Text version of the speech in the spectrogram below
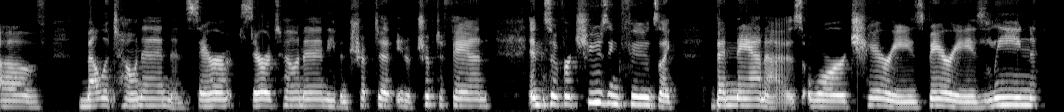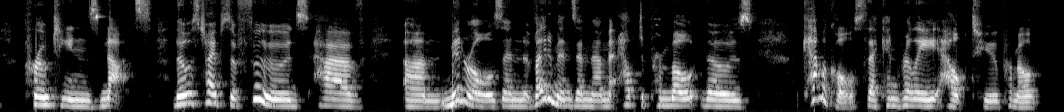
of melatonin and ser- serotonin, even trypto- you know, tryptophan. And so for choosing foods like bananas or cherries, berries, lean proteins, nuts, those types of foods have um, minerals and vitamins in them that help to promote those chemicals that can really help to promote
